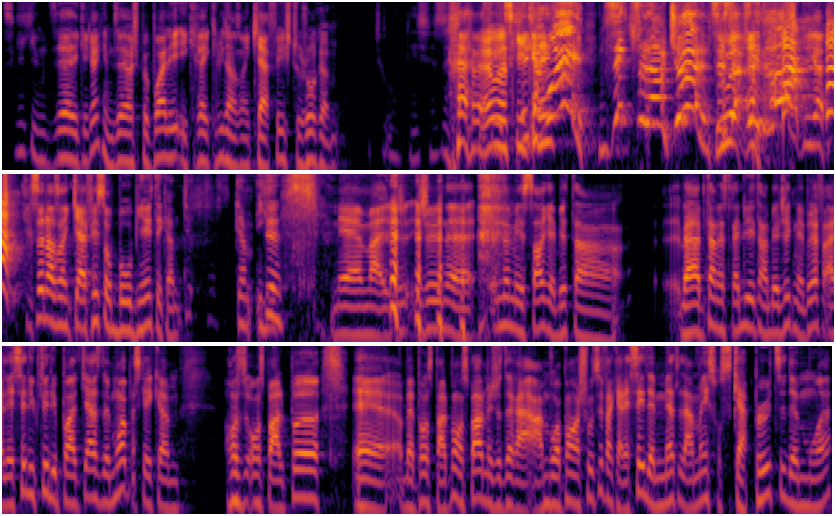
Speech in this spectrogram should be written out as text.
c'est qui qui me disait quelqu'un qui me disait ah, je peux pas aller écrire avec lui dans un café je suis toujours comme parce qu'il comme, ouais! Dis que tu l'encules! C'est ça qui est drôle! Écrit ça dans un café sur Beaubien t'es comme comme mais euh, j'ai- une, euh, une de mes soeurs qui habite en ben, elle habite en Australie elle est en Belgique mais bref elle essaie d'écouter des podcasts de moi parce qu'elle est comme on, se- on se parle pas, euh, ben pas on se parle pas, on se parle, mais je veux dire, elle, elle me voit pas en show, tu sais, fait qu'elle essaie de me mettre la main sur ce qu'elle peut, tu sais, de moi.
